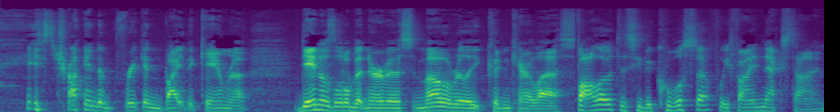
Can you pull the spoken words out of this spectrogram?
he's trying to freaking bite the camera. Daniel's a little bit nervous. Mo really couldn't care less. Follow to see the cool stuff we find next time.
